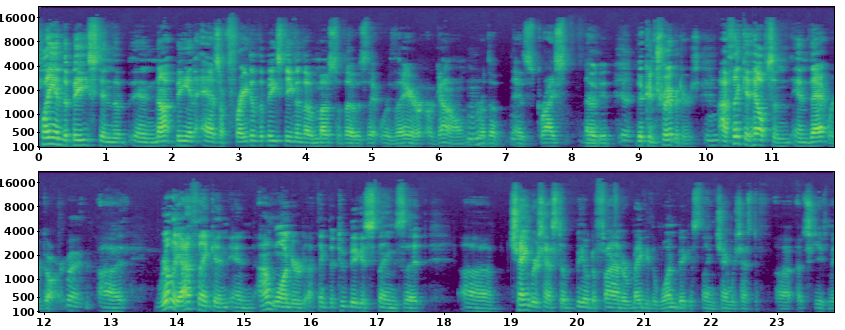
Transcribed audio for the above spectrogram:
playing the beast and the and not being as afraid of the beast, even though most of those that were there are gone, mm-hmm. or the mm-hmm. as Grice noted, yeah. the contributors. Mm-hmm. I think it helps in in that regard. Right. Uh, really, I think, and and I wondered. I think the two biggest things that uh, Chambers has to be able to find, or maybe the one biggest thing Chambers has to, uh, excuse me,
